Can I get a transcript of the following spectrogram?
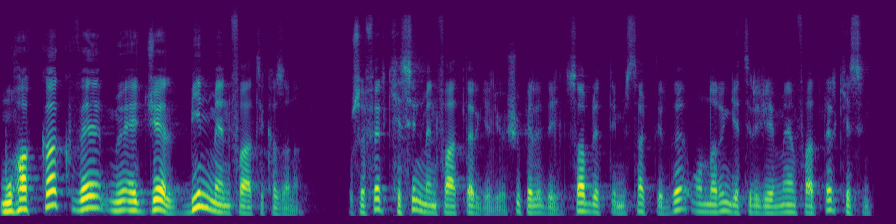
muhakkak ve müeccel bin menfaati kazanan, bu sefer kesin menfaatler geliyor, şüpheli değil. Sabrettiğimiz takdirde onların getireceği menfaatler kesin.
